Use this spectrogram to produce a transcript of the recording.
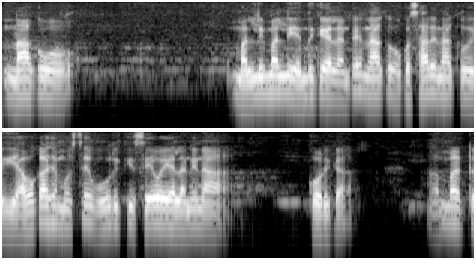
నాకు మళ్ళీ మళ్ళీ ఎందుకు వేయాలంటే నాకు ఒకసారి నాకు ఈ అవకాశం వస్తే ఊరికి సేవ చేయాలని నా కోరిక. బట్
